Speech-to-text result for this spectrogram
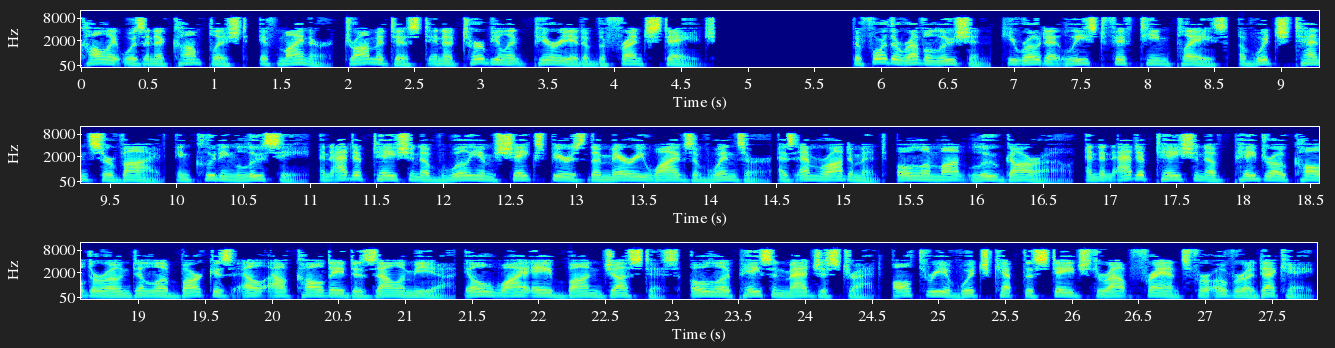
Collot was an accomplished, if minor, dramatist in a turbulent period of the French stage. Before the Revolution, he wrote at least 15 plays, of which 10 survive, including Lucy, an adaptation of William Shakespeare's The Merry Wives of Windsor as M. Rodamant, O Lamont Lou Garo, and an adaptation of Pedro Calderón de la Barca's El Alcalde de Zalamea Il y a Bon Justice, O la Paysan Magistrat, all three of which kept the stage throughout France for over a decade.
